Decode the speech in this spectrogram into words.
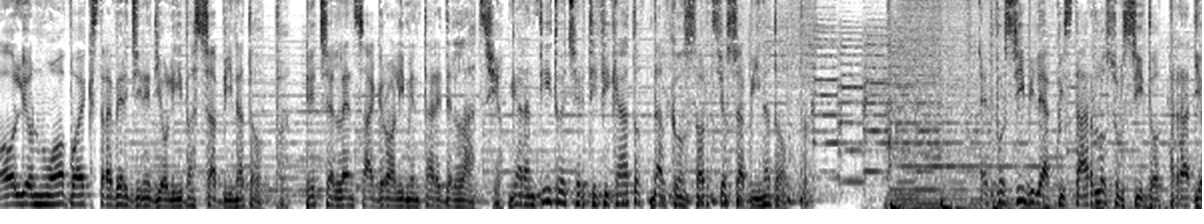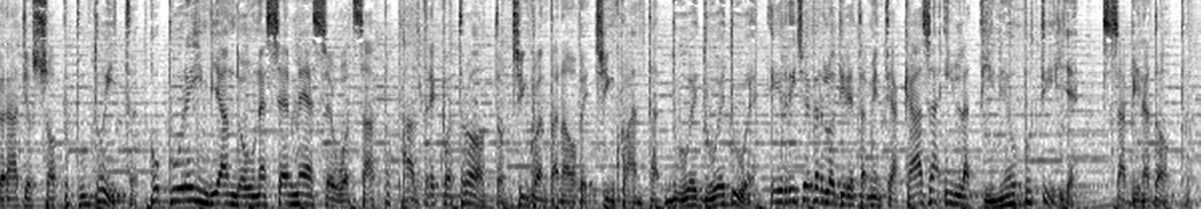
Olio nuovo extravergine di oliva Sabina Top. Eccellenza agroalimentare del Lazio. Garantito e certificato dal consorzio Sabina Top. È possibile acquistarlo sul sito radioradioshop.it oppure inviando un sms WhatsApp al 348 59 50 222 e riceverlo direttamente a casa in lattine o bottiglie. Sabina Dop.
